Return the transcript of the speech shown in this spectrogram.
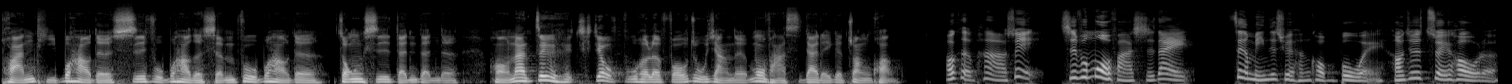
团体、不好的师傅、不好的神父、不好的宗师等等的。哦，那这个就符合了佛祖讲的末法时代的一个状况。好可怕、啊所以师傅末法时代这个名字却很恐怖哎、好像就是最后了。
